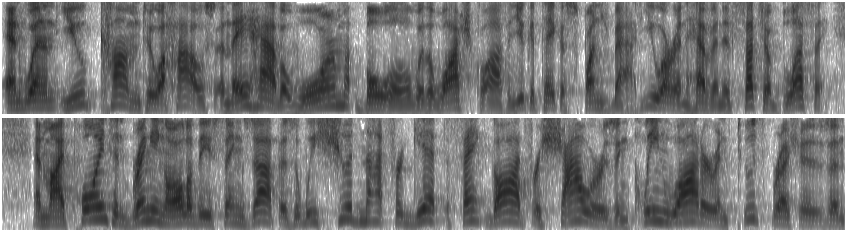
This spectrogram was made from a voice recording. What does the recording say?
And when you come to a house and they have a warm bowl with a washcloth and you can take a sponge bath, you are in heaven. It's such a blessing. And my point in bringing all of these things up is that we should not forget to thank God for showers and clean water and toothbrushes and,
